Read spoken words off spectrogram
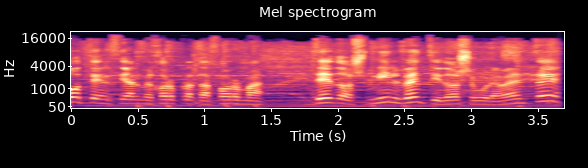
potencial mejor plataforma de 2022 seguramente.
